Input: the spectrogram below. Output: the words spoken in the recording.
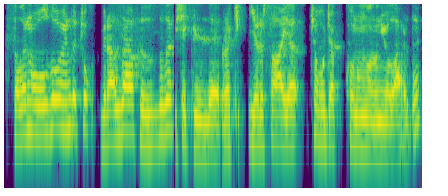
kısaların olduğu olduğu oyunda çok biraz daha hızlı bir şekilde rakip yarı sahaya çabucak konumlanıyorlardı.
